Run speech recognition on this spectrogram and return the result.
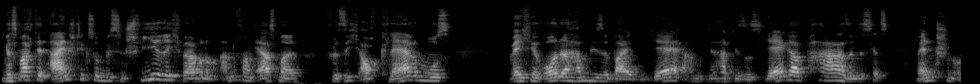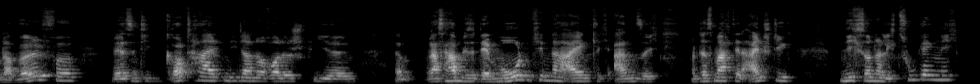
Das macht den Einstieg so ein bisschen schwierig, weil man am Anfang erstmal für sich auch klären muss, welche Rolle haben diese beiden Jä hat dieses Jägerpaar, sind es jetzt Menschen oder Wölfe, wer sind die Gottheiten, die da eine Rolle spielen, ähm, was haben diese Dämonenkinder eigentlich an sich? Und das macht den Einstieg nicht sonderlich zugänglich.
